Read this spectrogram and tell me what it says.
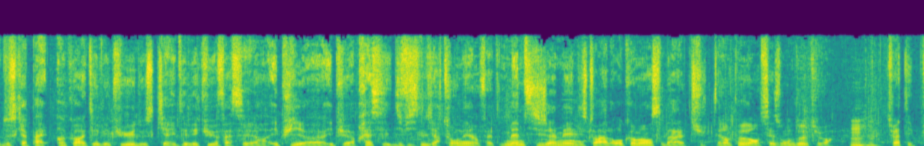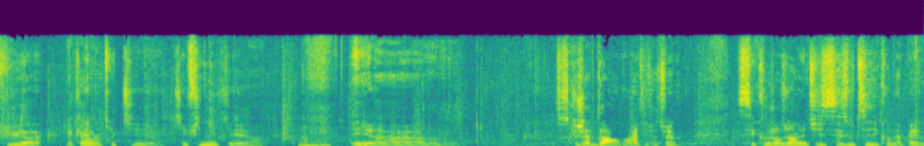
de ce qui n'a pas encore été vécu de ce qui a été vécu enfin c'est et puis et puis après c'est difficile d'y retourner en fait même si jamais l'histoire elle recommence bah tu es un peu en saison 2 tu vois Mhm. tu vois t'es plus il y a quand même un truc qui est, qui est fini qui est et euh, ce que j'adore dans la réalité virtuelle c'est qu'aujourd'hui on utilise ces outils qu'on appelle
